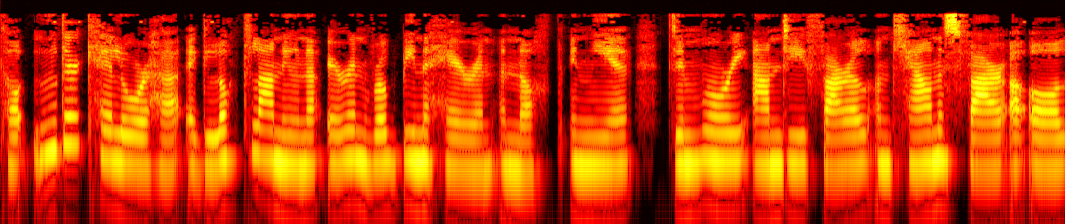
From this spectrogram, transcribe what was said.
Tá údar ceiliúrtha ag lucht leanúna ar an rugbaí na hÉireann a nocht i ndiaidh d'imreoirí Andy Farrell an ceann is fearr a fháil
